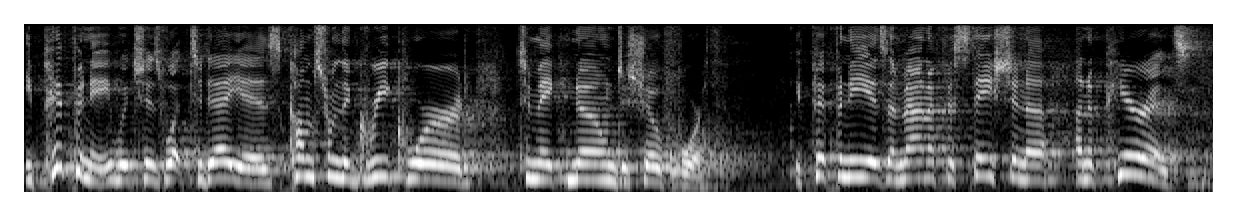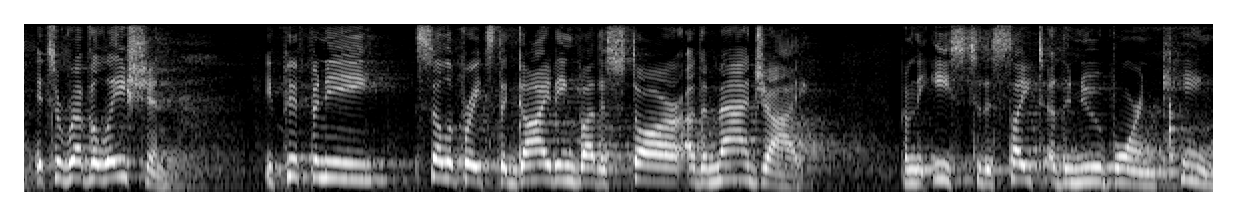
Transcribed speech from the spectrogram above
Epiphany, which is what today is, comes from the Greek word to make known, to show forth. Epiphany is a manifestation, a, an appearance, it's a revelation. Epiphany celebrates the guiding by the star of the Magi from the east to the sight of the newborn king.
